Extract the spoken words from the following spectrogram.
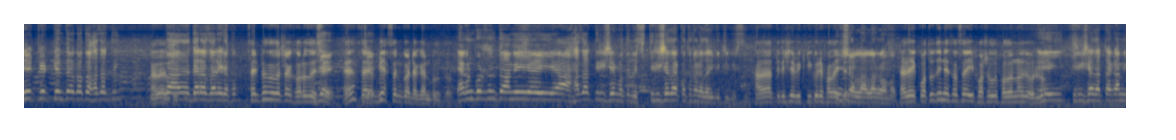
নেট টেট কিনতে কত? হাজার দুই হ্যাঁ? এখন পর্যন্ত? আমি এই হাজার তিরিশের মতো বেশি তিরিশ হাজার কত টাকা জানি বিক্রি করছি। হাজার তিরিশে বিক্রি করে ইনশাল্লাহ রহমত। তাহলে এই কতদিনে চাষা এই ফসল ফলন হলো? এই তিরিশ হাজার টাকা আমি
